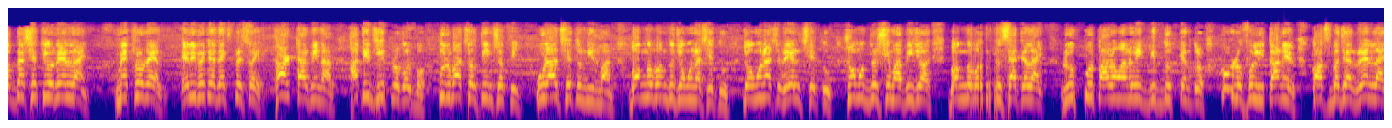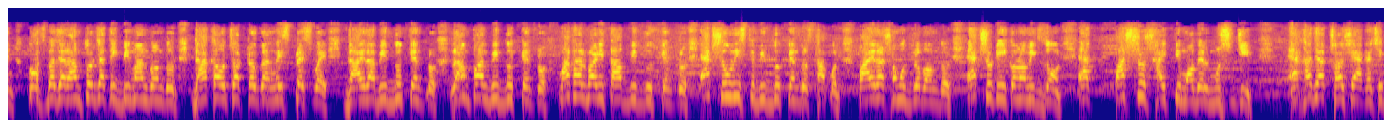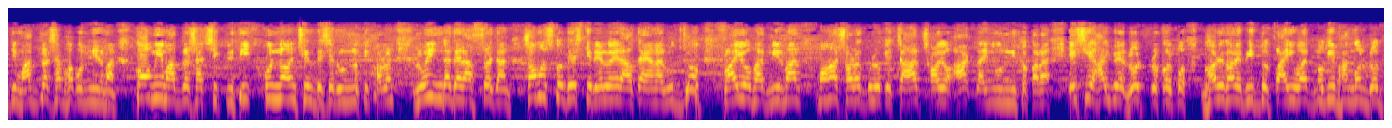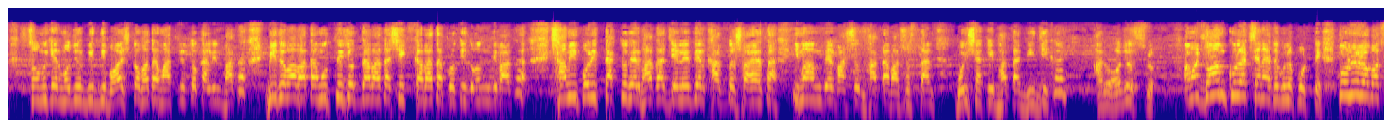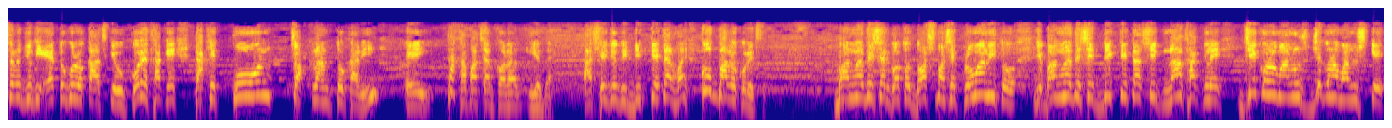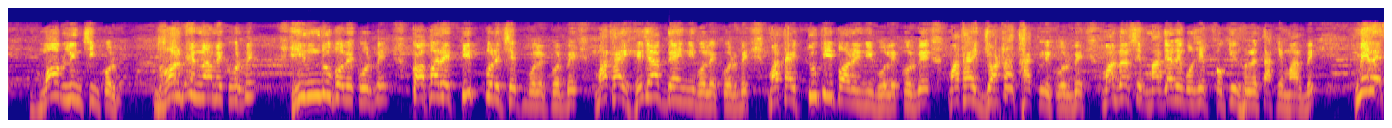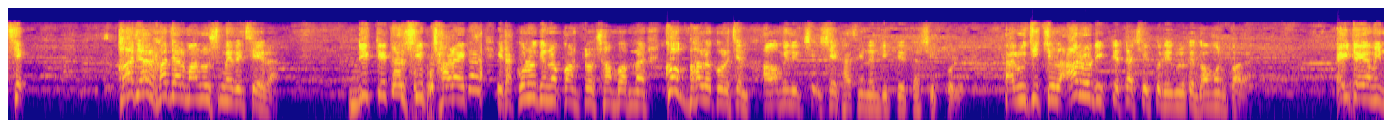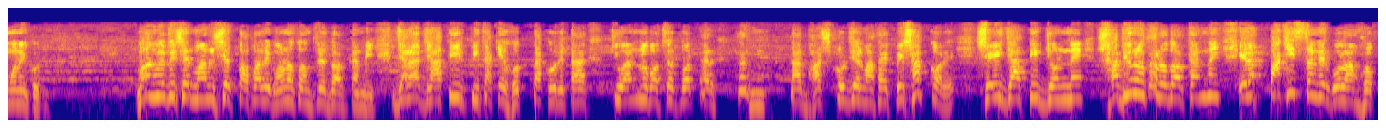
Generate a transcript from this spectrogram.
পদ্মা সেতু rail line. Metro rail elevated expressway third terminal Hatirjheel প্রকল্প, পূর্বাচল তিনশো ফিট উড়াল সেতু নির্মাণ, বঙ্গবন্ধু যমুনা সেতু, যমুনা রেল সেতু, সমুদ্র সীমা বিজয়, বঙ্গবন্ধু স্যাটেলাইট রূপপুর পারমাণবিক বিদ্যুৎ কেন্দ্র Karnaphuli tunnel Cox's Bazar rail line Cox's Bazar আন্তর্জাতিক বিমানবন্দর, ঢাকা ও চট্টগ্রাম এক্সপ্রেসওয়ে দায়রা বিদ্যুৎ কেন্দ্র, রামপাল বিদ্যুৎ কেন্দ্র, মাথারবাড়ি তাপ বিদ্যুৎ কেন্দ্র, একশো উনিশটি বিদ্যুৎ কেন্দ্র স্থাপন, পায়রা সমুদ্র বন্দর, একশোটি ইকোনমিক জোন এক পাঁচশো ষাটটি মডেল মসজিদ, এক হাজার ছয়শো একাশিটি মাদ্রাসা ভবন নির্মাণ কমই মাদ্রাসার স্বীকৃতি, উন্নয়নশীল দেশের উন্নতিকরণ রোহিঙ্গাদের আশ্রয়দান সমস্ত দেশকে রেলওয়ের আওতায় আনার উদ্যোগ, ফ্লাইওভার নির্মাণ, মহাসড়কগুলোকে চার, ছয় ও আট লাইনে উন্নীত করা, এশিয়া হাইওয়ে রোড প্রকল্প, ঘরে ঘরে বিদ্যুৎ, ফ্লাইওভার, নদী ভাঙ্গন রোধ, শ্রমিকের মজুর বৃদ্ধি, বয়স্ক ভাতা, মাতৃত্বকালীন ভাতা, বিধবা ভাতা, মুক্তিযোদ্ধা ভাতা, শিক্ষা ভাতা, প্রতিদ্বন্দ্বী ভাতা, স্বামী পরিত্যক্তদের ভাতা, জেলেদের খাদ্য সহায়তা, ইমামদের বাস, ভাতা বাসস্থান, বৈশাখী ভাতা, ডিজি কার্ড আরও অজস্র। আমার দম কুলাচ্ছে না এতগুলো পড়তে। পনেরো বছরে যদি এতগুলো কাজ কেউ করে থাকে, তাকে কোন চক্রান্তকারী এই টাকা পাচার করার ইয়ে দেয়? আর সে যদি ডিকটেটার হয়, খুব ভালো করেছে। বাংলাদেশের গত দশ মাসে প্রমাণিত যে বাংলাদেশের ডিকটেটারশিপ না থাকলে যে কোনো মানুষ, যে কোনো মানুষকে মব লিঞ্চিং করবে, ধর্মের নামে করবে, হিন্দু বলে করবে কপারে টিপ পরেছে বলে করবে, মাথায় হেজাব দেয়নি বলে করবে, মাথায় টুপি পরেনি বলে করবে, মাথায় জটা থাকলে করবে, মাদ্রাসে, মাজারে বসে ফকির হলে তাকে মারবে, মেরেছে। হাজার হাজার মানুষ মেরেছে এরা। ডিকটেটারশিপ ছাড়া এটা এটা কোনোদিনও কন্ট্রোল সম্ভব নয়। খুব ভালো করেছেন আওয়ামী লীগ শেখ হাসিনা ডিকটেটারশিপ করে তার উচিত ছিল আরও ডিকটেটারশিপ করে এগুলোকে দমন করা। এইটাই আমি মনে করি। বাংলাদেশের মানুষের কপালে গণতন্ত্রের দরকার নেই। যারা জাতির পিতাকে হত্যা করে তার চুয়ান্ন বছর পর তার, তার- ভাস্কর্যের মাথায় পেশাব করে, সেই জাতির জন্য স্বাধীনতারও দরকার নাই। এরা পাকিস্তানের গোলাম হোক।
